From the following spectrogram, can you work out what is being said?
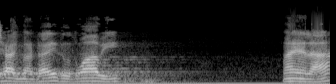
ချိုင်မှာတိုင်းဆိုသွားပြီမှန်ရလား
